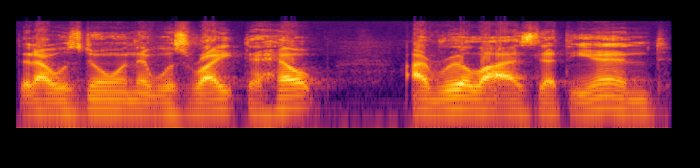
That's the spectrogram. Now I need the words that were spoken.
that I was doing that was right to help, I realized at the end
